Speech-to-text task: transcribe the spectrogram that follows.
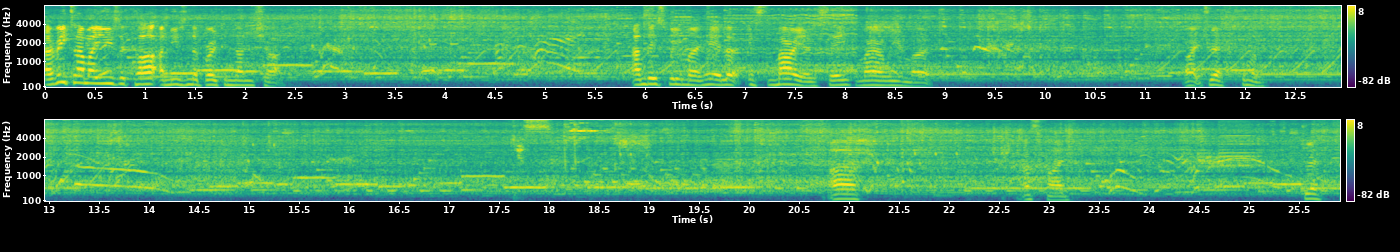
Every time I use a cart, I'm using the broken nunchuck. And this remote here, look, it's Mario, see? Mario remote. Alright, drift, come on. Yes! Uh, that's fine. Drift.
